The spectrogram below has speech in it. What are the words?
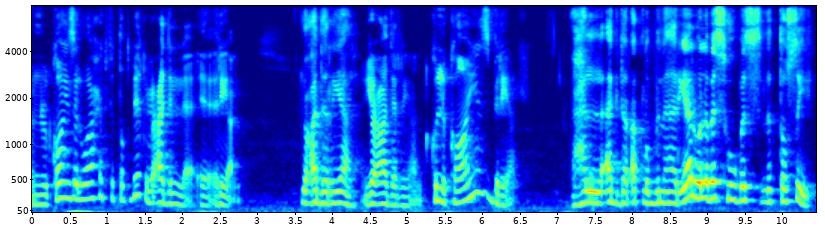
انه ال coins الواحد في التطبيق يعادل آه، ريال. يعادل ريال. يعادل ريال. كل coins بريال. هل أقدر أطلب منها ريال ولا بس هو بس للتوصيل؟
